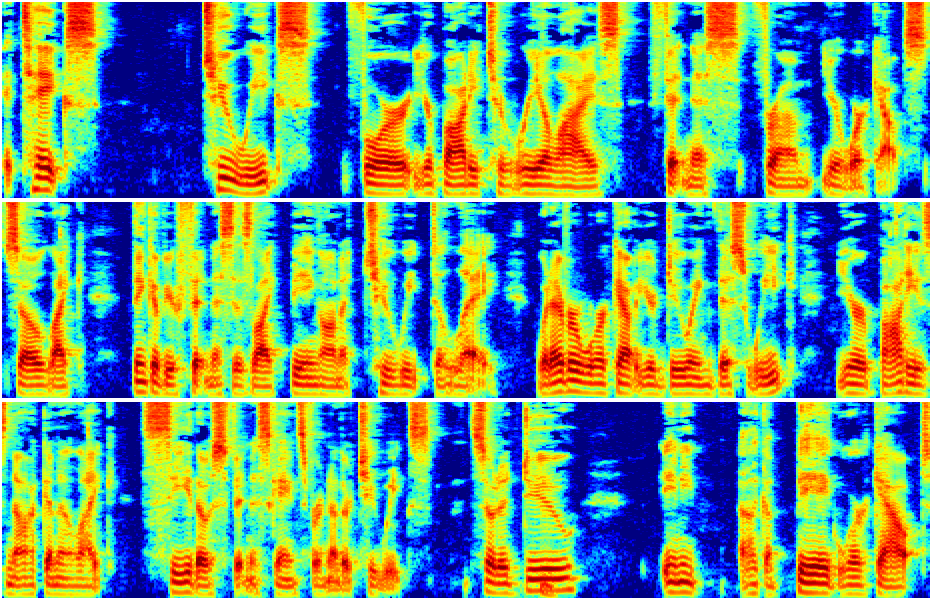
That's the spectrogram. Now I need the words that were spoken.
it takes two weeks for your body to realize fitness from your workouts. So, like, think of your fitness as like being on a two week delay. Whatever workout you're doing this week, your body is not going to like see those fitness gains for another two weeks. So, to do any like a big workout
